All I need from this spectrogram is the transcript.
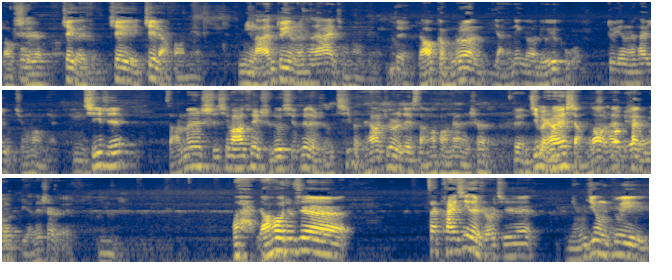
老师这个这这两方面，米兰对应着他的爱情方面，对，然后耿乐演的那个刘玉虎对应着他友情方面。嗯。其实咱们十七八岁、十六七岁的时候，基本上就是这三个方面的事儿，对。你基本上也想不到太太多别的事儿。对，嗯，哎，然后就是在拍戏的时候，其实宁静对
